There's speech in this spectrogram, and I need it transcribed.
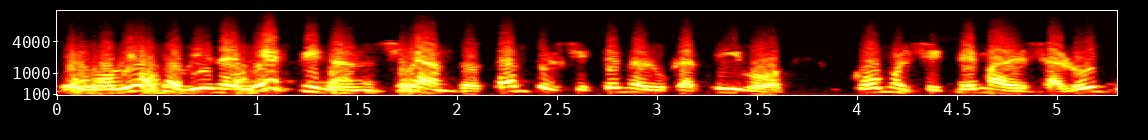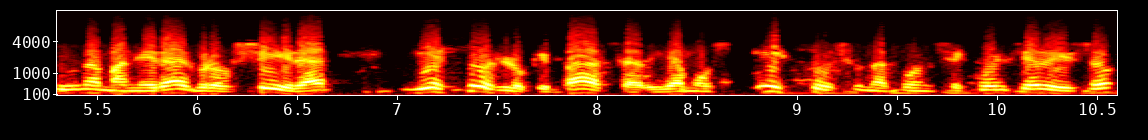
el gobierno viene desfinanciando tanto el sistema educativo como el sistema de salud de una manera grosera y esto es lo que pasa, digamos, esto es una consecuencia de eso,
